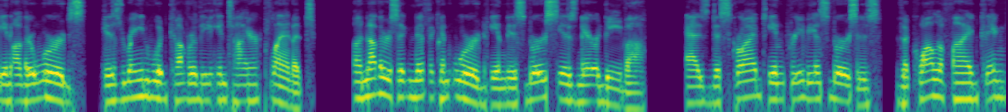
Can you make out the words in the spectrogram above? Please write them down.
In other words, his reign would cover the entire planet. Another significant word in this verse is Naradeva. As described in previous verses, the qualified king,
